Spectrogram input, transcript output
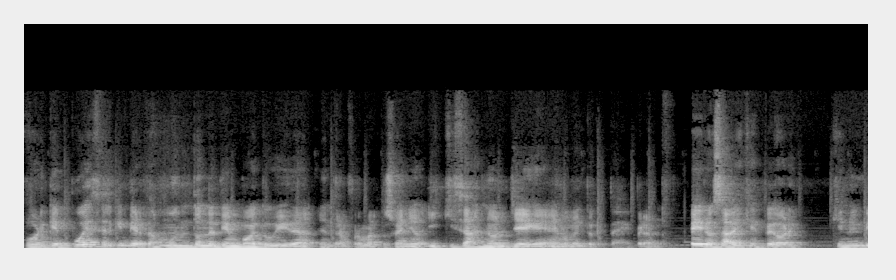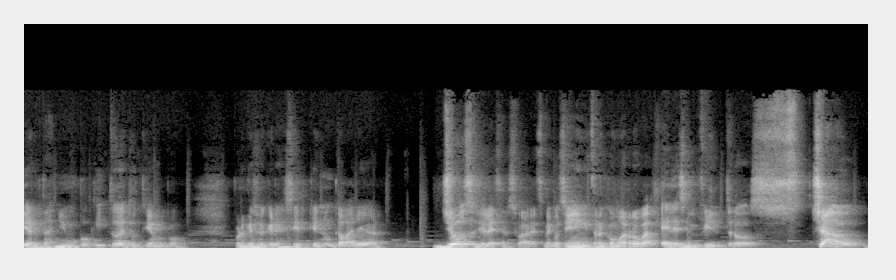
porque puede ser que inviertas un montón de tiempo de tu vida en transformar tu sueño y quizás no llegue en el momento que estás esperando. Pero sabes que es peor que no inviertas ni un poquito de tu tiempo, porque eso quiere decir que nunca va a llegar. Yo soy Eliezer Suárez, me consiguen en Instagram como arroba L sin filtros. ¡Chao!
